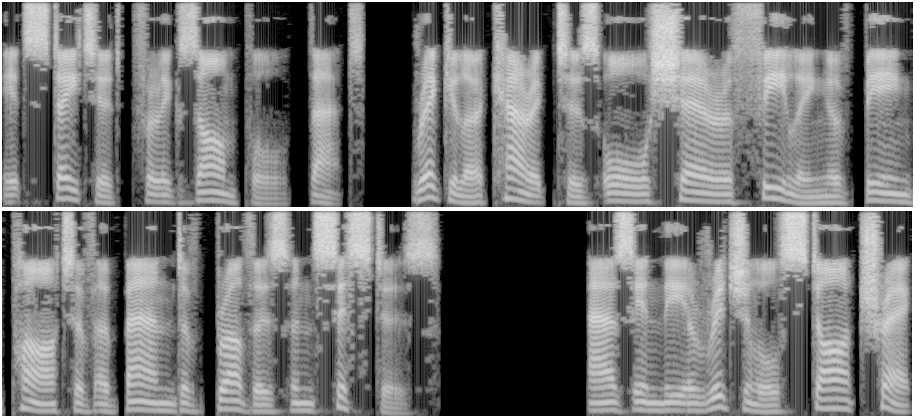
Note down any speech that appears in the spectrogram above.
It stated, for example, that Regular characters all share a feeling of being part of a band of brothers and sisters. As in the original Star Trek,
